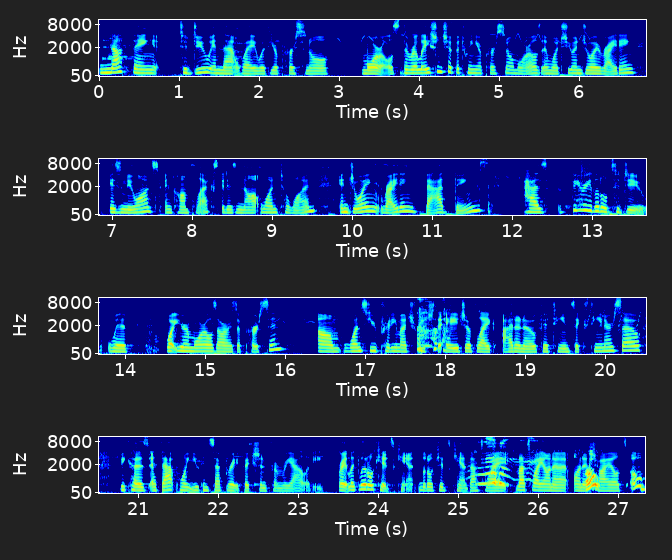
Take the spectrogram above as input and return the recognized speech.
nothing to do in that way with your personal morals. The relationship between your personal morals and what you enjoy writing is nuanced and complex. It is not one to one. Enjoying writing bad things has very little to do with what your morals are as a person. Um, once you pretty much reach the age of like i don't know 15 16 or so because at that point you can separate fiction from reality right like little kids can't little kids can't that's why that's why on a on a Oh. child's oh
